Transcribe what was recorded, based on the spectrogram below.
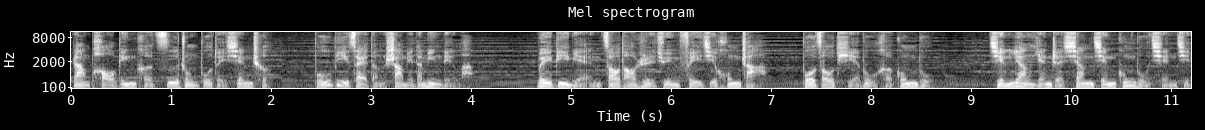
让炮兵和辎重部队先撤。”不必再等上面的命令了。为避免遭到日军飞机轰炸，不走铁路和公路，尽量沿着乡间公路前进，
